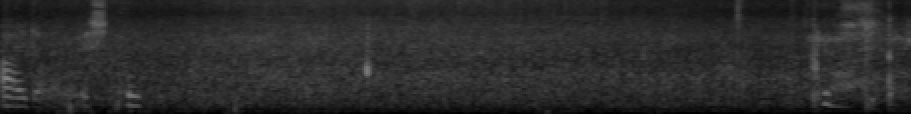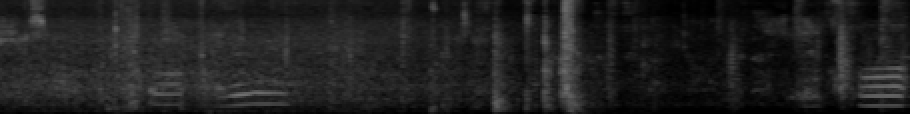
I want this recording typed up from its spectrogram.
I don't basically Eight o'clock.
